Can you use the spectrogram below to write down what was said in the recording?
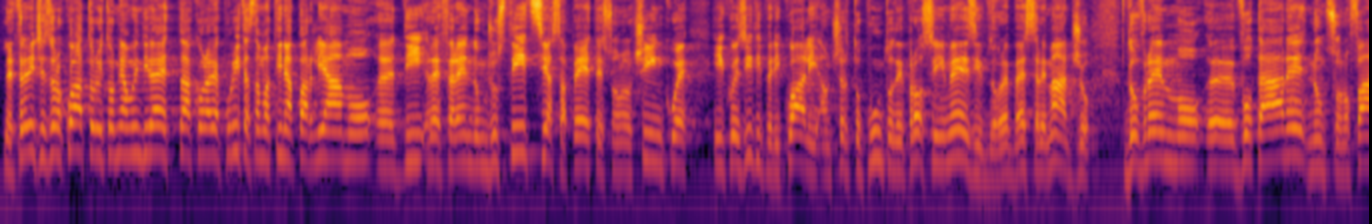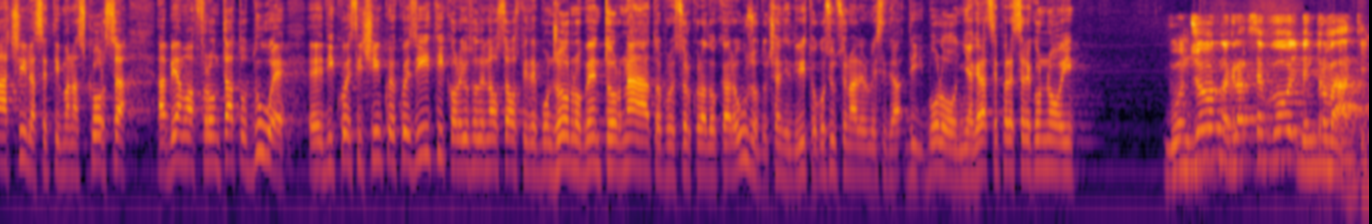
Le 13.04 ritorniamo in diretta con Aria Pulita, stamattina parliamo eh, di referendum giustizia, sapete sono cinque i quesiti per i quali a un certo punto dei prossimi mesi, dovrebbe essere maggio, dovremmo eh, votare, non sono facili, la settimana scorsa abbiamo affrontato due eh, di questi cinque quesiti. Con l'aiuto del nostro ospite, buongiorno, bentornato al professor Corrado Caruso, docente di diritto costituzionale all'Università di Bologna, grazie per essere con noi. Buongiorno, grazie a voi, bentrovati.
